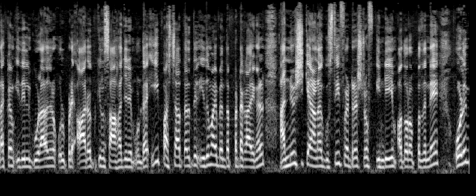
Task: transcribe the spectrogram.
അടക്കം ഇതിൽ ഗൂഢാലോചന ഉൾപ്പെടെ ആരോപിക്കുന്ന സാഹചര്യമുണ്ട് ഈ പശ്ചാത്തലത്തിൽ ഇതുമായി ബന്ധപ്പെട്ട കാര്യങ്ങൾ അന്വേഷിക്കാനാണ് ഗുസ്തി ഫെഡറേഷൻ ഓഫ് ഇന്ത്യയും അതോടൊപ്പം തന്നെ ഒളിമ്പിക്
